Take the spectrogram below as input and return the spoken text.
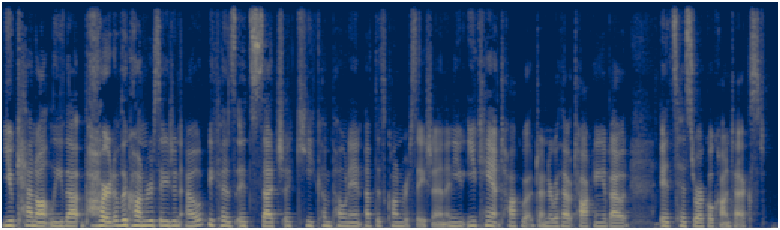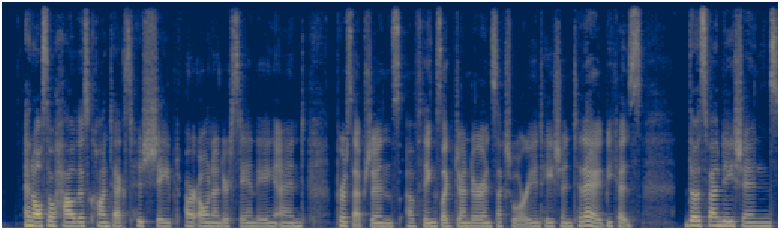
you cannot leave that part of the conversation out because it's such a key component of this conversation. And you, you can't talk about gender without talking about its historical context and also how this context has shaped our own understanding and perceptions of things like gender and sexual orientation today because those foundations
